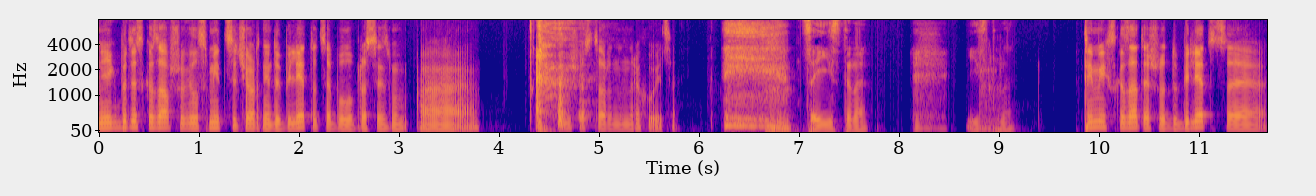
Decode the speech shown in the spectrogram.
Якби ти сказав, що Вілл Сміт це чорний дубілет, то це було б расизмом. А в іншу сторону не рахується. Це істина. Істина. Ти міг сказати, що дубілет це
